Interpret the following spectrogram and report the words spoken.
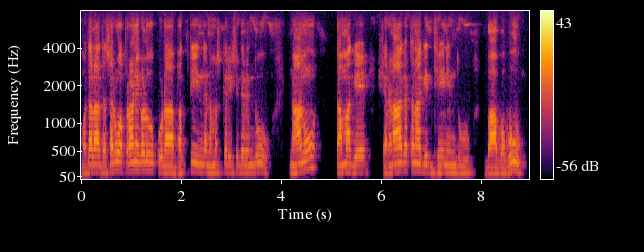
ಮೊದಲಾದ ಸರ್ವ ಪ್ರಾಣಿಗಳು ಕೂಡ ಭಕ್ತಿಯಿಂದ ನಮಸ್ಕರಿಸಿದರೆಂದು. ನಾನು ತಮಗೆ ಶರಣಾಗತನಾಗಿದ್ದೇನೆಂದು ಭಾವವು.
